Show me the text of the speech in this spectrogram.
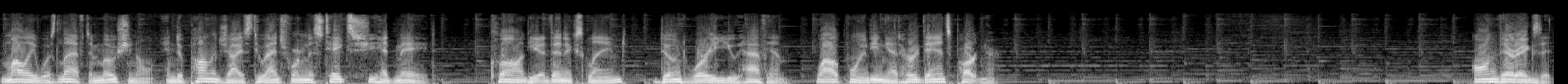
Molly was left emotional and apologized to Aj for mistakes she had made. Claudia then exclaimed, don't worry you have him, while pointing at her dance partner. On their exit,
